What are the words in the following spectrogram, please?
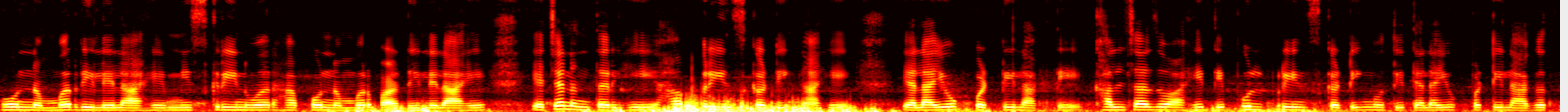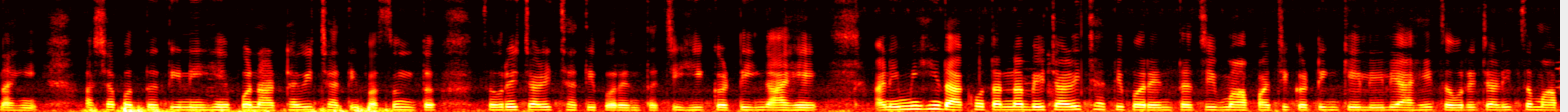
फोन नंबर दिलेला आहे. मी स्क्रीनवर हा फोन नंबर पा दिलेला आहे. याच्यानंतर ही हा प्रिन्स कटिंग आहे. याला योगपट्टी लागते. खालचा जो आहे ते फुल प्रिन्स कटिंग होती. त्याला योगपट्टी लागत नाही. अशा पद्धतीने हे पण अठ्ठावीस छातीपासून तर चौवेचाळीस छातीपर्यंतची ही कटिंग आहे. आणि मी ही दाखवताना बेचाळीस छातीपर्यंतची मापाची कटिंग केलेली आहे. चौवेचाळीसचं माप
